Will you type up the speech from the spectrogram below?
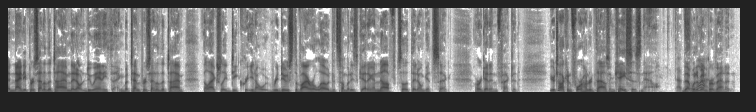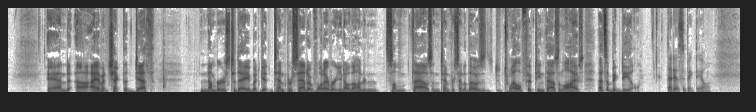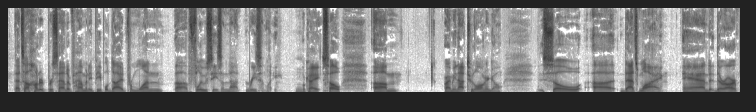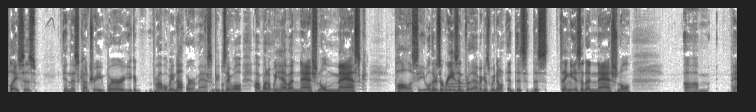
And 90% of the time they don't do anything, but 10% of the time they'll actually decrease, you know, reduce the viral load that somebody's getting enough so that they don't get sick or get infected. You're talking 400,000 cases now That's that would have been prevented. And uh, I haven't checked the death numbers today, but get 10% of whatever, you know, the 100 and some thousand, 10% of those, 12, 15,000 lives. That's a big deal. That is a big deal. That's 100% of how many people died from one uh, flu season, not recently. Okay. So, um, or I mean, not too long ago. So uh, that's why. And there are places in this country where you could probably not wear a mask. And people say, well, how, why don't we have a national mask policy? Well, there's a reason for that because we don't, this, this thing isn't a national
